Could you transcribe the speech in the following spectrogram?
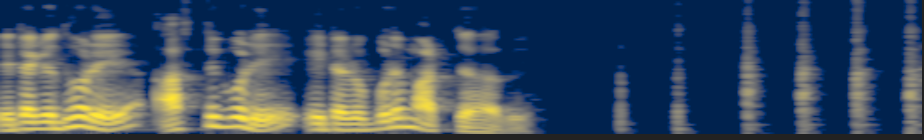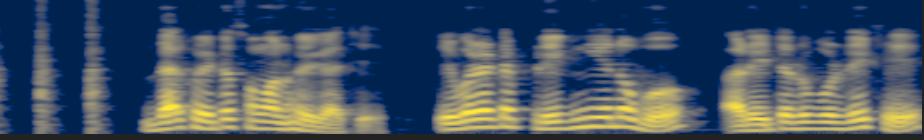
এটাকে ধরে আস্তে করে এটার উপরে মারতে হবে। দেখো এটা সমান হয়ে গেছে। এবার একটা প্লেগ নিয়ে নেব আর এটার উপর রেখে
